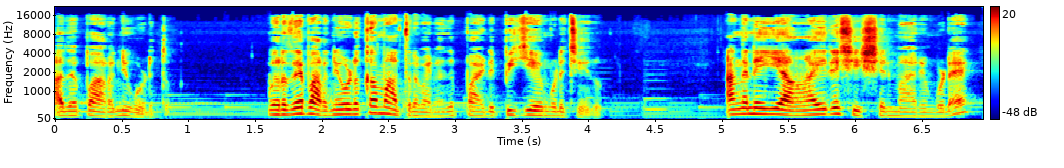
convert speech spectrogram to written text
അത് പറഞ്ഞു കൊടുത്തു. വെറുതെ പറഞ്ഞു കൊടുക്കുക മാത്രമല്ല അത് പഠിപ്പിക്കുകയും കൂടെ ചെയ്തു. അങ്ങനെ ഈ ആയിരം ശിഷ്യന്മാരും കൂടെ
